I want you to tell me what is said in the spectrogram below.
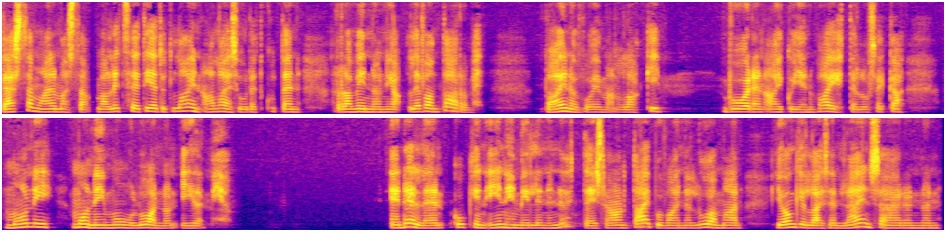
Tässä maailmassa vallitsee tietyt lainalaisuudet, kuten ravinnon ja levon tarve, painovoiman laki, vuoden aikojen vaihtelu sekä moni, moni muu luonnon ilmiö. Edelleen kukin inhimillinen yhteisö on taipuvainen luomaan jonkinlaisen lainsäädännön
